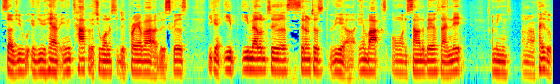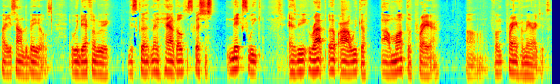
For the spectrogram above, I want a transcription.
So if you if you have any topic that you want us to pray about or discuss, you can e- email them to us, send them to us via uh, inbox on soundthebells.net. I mean, on our Facebook page, Sound the Bells, and we definitely discuss may have those discussions next week as we wrap up our week of our month of prayer uh, for praying for marriages.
